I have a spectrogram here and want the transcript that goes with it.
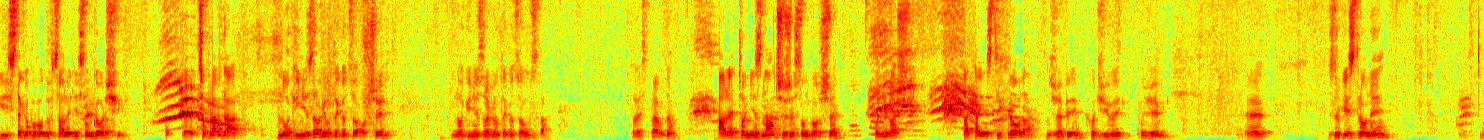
I z tego powodu wcale nie są gorsi. E, co prawda, nogi nie zrobią tego, co oczy, nogi nie zrobią tego, co usta. To jest prawda. Ale to nie znaczy, że są gorsze, ponieważ taka jest ich rola, żeby chodziły po ziemi. E, Z drugiej strony e,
